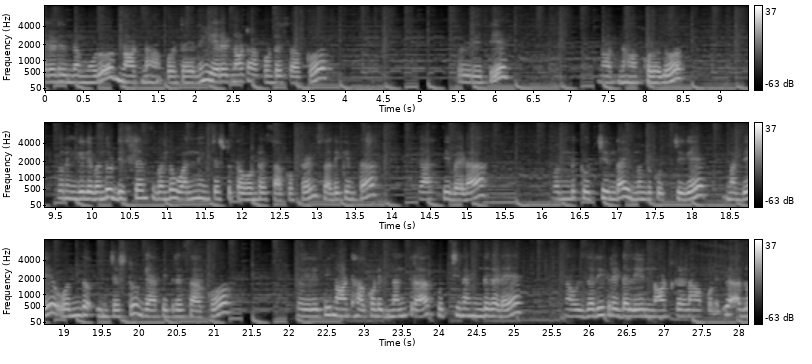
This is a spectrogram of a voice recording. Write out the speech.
ಎರಡರಿಂದ ಮೂರು ನಾಟ್ನ ಹಾಕೊಳ್ತಾ ಇದ್ದೀನಿ. ಎರಡು ನಾಟ್ ಹಾಕೊಂಡ್ರೆ ಸಾಕು. ಈ ರೀತಿ ನಾಟ್ನ ಹಾಕ್ಕೊಳ್ಳೋದು ಸೊ ನಿಮ್ಗೆ ಇಲ್ಲಿ ಬಂದು ಡಿಸ್ಟೆನ್ಸ್ ಬಂದು ಒನ್ ಇಂಚಷ್ಟು ತಗೊಂಡ್ರೆ ಸಾಕು ಫ್ರೆಂಡ್ಸ್ ಅದಕ್ಕಿಂತ ಜಾಸ್ತಿ ಬೇಡ. ಒಂದು ಕುಚ್ಚಿಂದ ಇನ್ನೊಂದು ಕುಚ್ಚಿಗೆ ಮಧ್ಯೆ ಒಂದು ಇಂಚಷ್ಟು ಗ್ಯಾಪ್ ಇದ್ರೆ ಸಾಕು. ಸೊ ಈ ರೀತಿ ನಾಟ್ ಹಾಕೊಂಡಿದ ನಂತರ ಕುಚ್ಚಿನ ಹಿಂದ್ಗಡೆ ನಾವು ಜರಿ ಥ್ರೆಡ್ಡಲ್ಲಿ ಏನು ನಾಟ್ಗಳನ್ನ ಹಾಕೊಂಡಿದ್ವಿ, ಅದ್ರ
